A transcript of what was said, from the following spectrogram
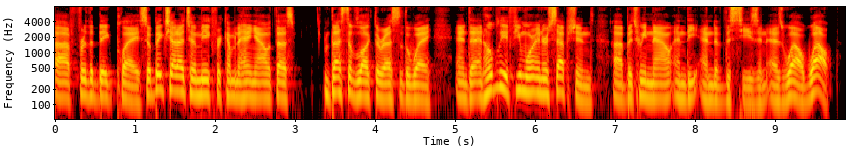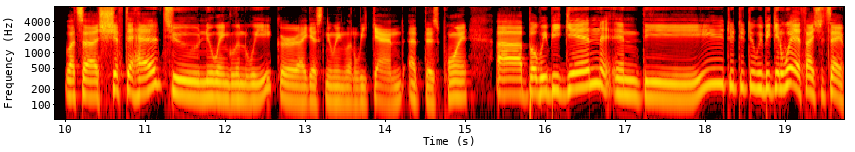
uh, for the big play. So big shout out to Amik for coming to hang out with us. Best of luck the rest of the way, and uh, and hopefully a few more interceptions uh, between now and the end of the season as well. Well, let's uh, shift ahead to New England week, or I guess New England weekend at this point. Uh, but we begin in the we begin with I should say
